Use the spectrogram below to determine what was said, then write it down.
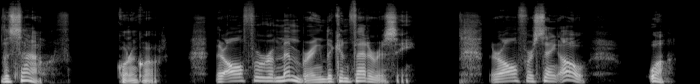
the South, quote unquote. They're all for remembering the Confederacy. They're all for saying, oh, well,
